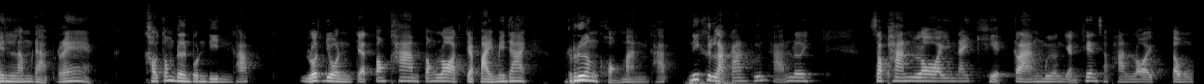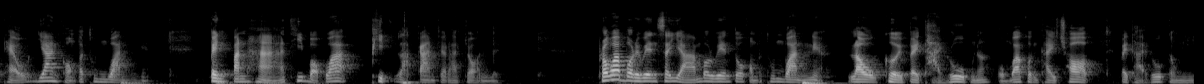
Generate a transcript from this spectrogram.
เป็นลำดับแรก เขาต้องเดินบนดินครับ รถยนต์จะต้องข้ามต้องรอดจะไปไม่ได้ เรื่องของมันครับ นี่คือหลักการพื้นฐานเลย สะพานลอยในเขตกลางเมือง อย่างเช่น สะพานลอยตรงแถวย่านของปทุมวันเนี่ยเป็นปัญหาที่บอกว่าผิดหลักการจราจรเลย เพราะว่าบริเวณสยามบริเวณตัวของปทุมวันเนี่ยเราเคยไปถ่ายรูปเนาะผมว่าคนไทยชอบไปถ่ายรูปตรงนี้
